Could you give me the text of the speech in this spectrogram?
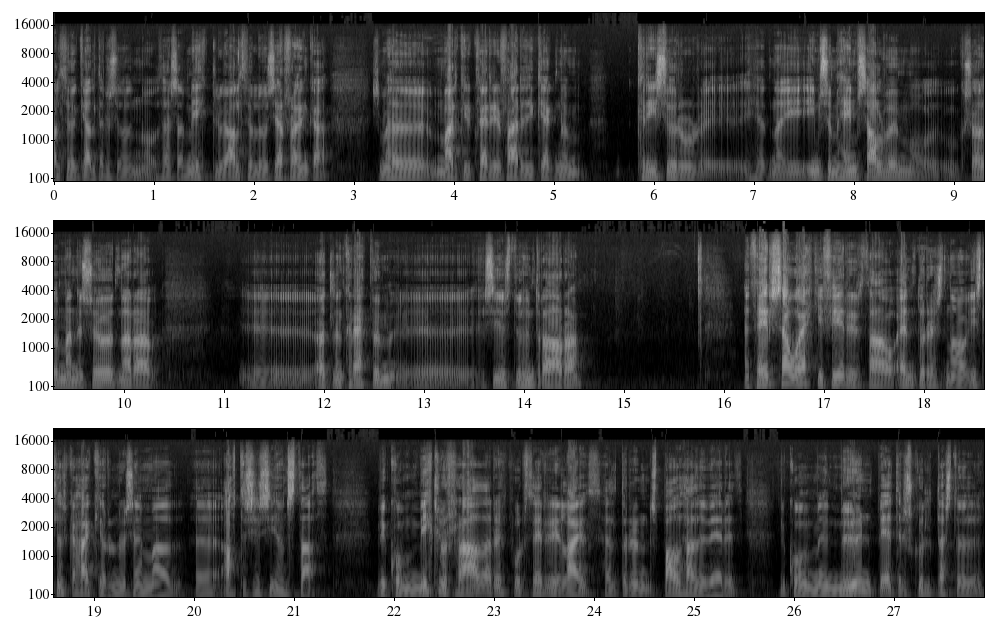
alþjóða gældarisjóðun og þessa miklu alþjóðlegu sérfræðinga sem hefur margir hverjir farið í gegnum krísur úr eh, hérna í ýmsum heimsálfum og, og sögðumanni sögurnar af öllum kreppum uh, síðustu hundrað ára En þeir sá ekki fyrir þá endurreysna á íslenska hækjörunu sem að uh, átti sér síðan stað. Við komum miklu hraðar upp úr þeirri lægð heldur en spáð hafi verið. Við komum með mun betri skuldastöðu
